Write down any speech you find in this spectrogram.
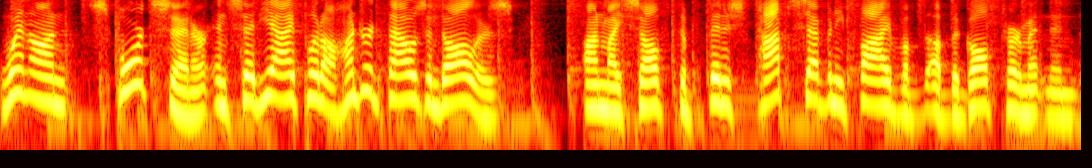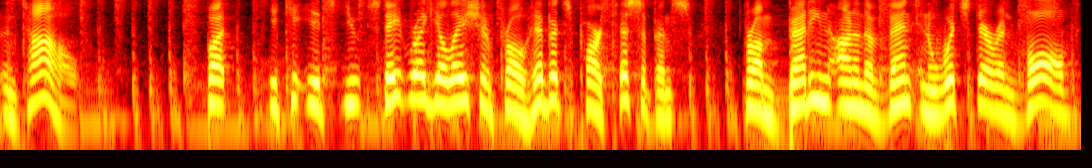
went on Sports Center and said, yeah, I put hundred thousand dollars on myself to finish top seventy-five of, of the golf tournament in, in Tahoe but you, it's, you, state regulation prohibits participants from betting on an event in which they're involved.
